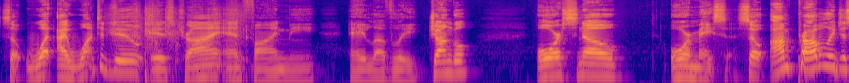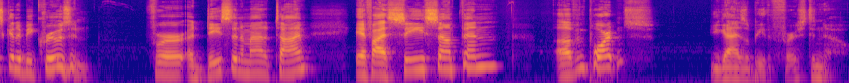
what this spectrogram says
So what I want to do is try and find me a lovely jungle or snow or mesa. So I'm probably just going to be cruising for a decent amount of time. If I see something of importance, you guys will be the first to know.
